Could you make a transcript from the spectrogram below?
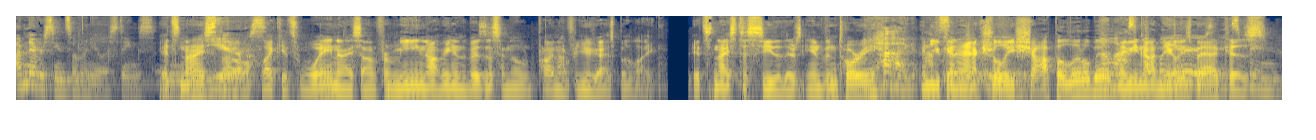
I've never seen so many listings. I It's nice years. though. Like it's way nice on for me not being in the business. I know probably not for you guys, but like it's nice to see that there's inventory Yeah, and you can actually shop a little bit. Maybe not couple nearly as bad because been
